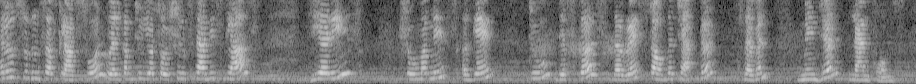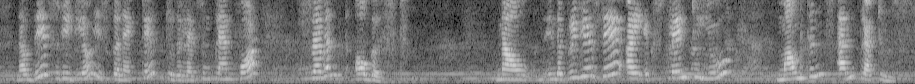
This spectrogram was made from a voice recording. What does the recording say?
Hello students of class 4, welcome to your social studies class. Here is Shoma Miss again to discuss the rest of the chapter 7 major landforms. Now this video is connected to the lesson plan for 7th August. Now in the previous day I explained to you mountains and plateaus.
